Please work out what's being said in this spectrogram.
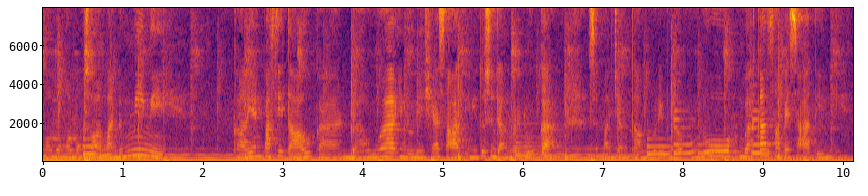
Ngomong-ngomong soal pandemi nih, kalian pasti tahu kan bahwa Indonesia saat ini tuh sedang berduka sepanjang tahun 2020 bahkan sampai saat ini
